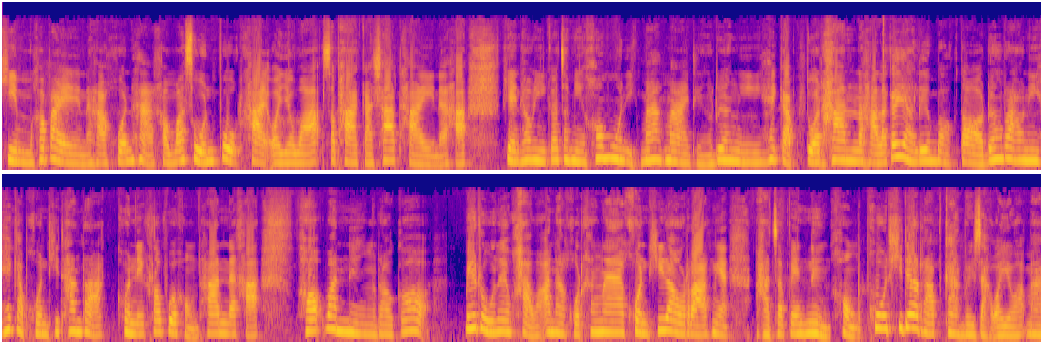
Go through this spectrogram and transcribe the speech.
พิมพ์เข้าไปนะคะ ค้นหาคำว่าศูนย์ปลูกถ่ายอวัยวะสภากาชาติไทยนะคะ เพียงเท่านี้ก็จะมีข้อมูลอีกมากมายถึงเรื่องนี้ให้กับตัวท่านนะคะ แล้วก็อย่าลืมบอกต่อเรื่องราวนี้ให้กับคนที่ท่านรัก คนในครอบครัวของท่านนะคะ เพราะวันหนึ่งเราก็ไม่รู้เลยค่ะว่าอนาคตข้างหน้าคนที่เรารักเนี่ยอาจจะเป็นหนึ่งของผู้ที่ได้รับการบริจาคอวัยวะมา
